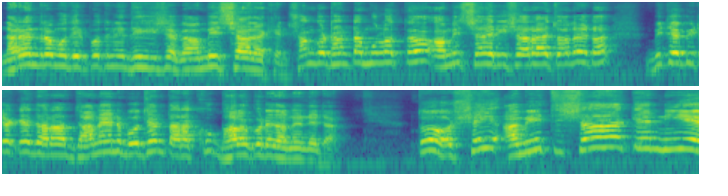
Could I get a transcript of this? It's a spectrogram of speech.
নরেন্দ্র মোদীর প্রতিনিধি হিসেবে অমিত শাহ দেখেন। সংগঠনটা মূলত অমিত শাহের ইশারায় চলে, এটা বিজেপিটাকে যারা জানেন, বোঝেন, তারা খুব ভালো করে জানেন এটা। তো সেই অমিত শাহকে নিয়ে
